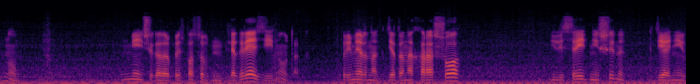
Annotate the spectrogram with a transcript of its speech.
ну, меньше, которые приспособлены для грязи. Ну, так, примерно где-то на хорошо. Или средние шины, где они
